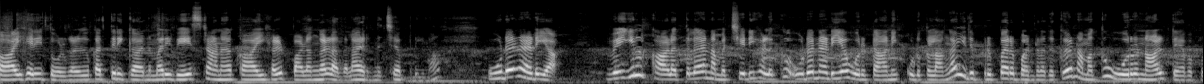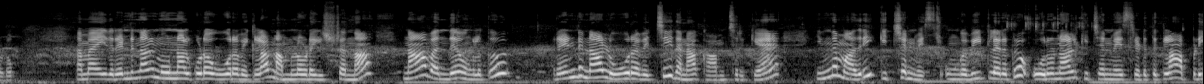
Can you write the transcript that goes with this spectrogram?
காய்கறி தோள்கள் கத்திரிக்காய் இந்த மாதிரி வேஸ்ட்டான காய்கள் பழங்கள் அதெல்லாம் இருந்துச்சு அப்படின்னா உடனடியாக வெயில் காலத்தில் நம்ம செடிகளுக்கு உடனடியாக ஒரு டானிக் கொடுக்கலாங்க. இது ப்ரிப்பேர் பண்ணுறதுக்கு நமக்கு ஒரு நாள் தேவைப்படும். நம்ம இது ரெண்டு நாள் மூணு நாள் கூட ஊற வைக்கலாம். நம்மளோட இஷ்டம்தான். நான் வந்து உங்களுக்கு ரெண்டு நாள் ஊற வச்சு இதை நான் காமிச்சிருக்கேன். இந்த மாதிரி கிச்சன் வேஸ்ட் உங்கள் வீட்டில் இருக்கிற ஒரு நாள் கிச்சன் வேஸ்ட் எடுத்துக்கலாம். அப்படி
